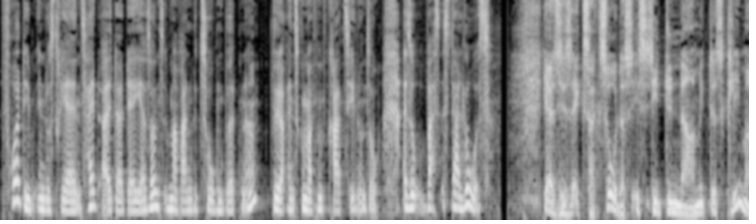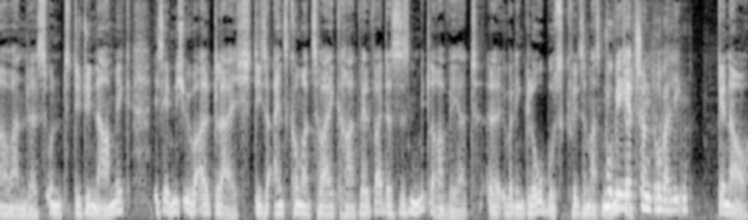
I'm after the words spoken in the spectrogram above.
vor dem industriellen Zeitalter, der ja sonst immer rangezogen wird, ne? Für 1,5 Grad Ziel und so. Also was ist da los? Ja, es ist exakt so. Das ist die Dynamik des Klimawandels. Und die Dynamik ist eben nicht überall gleich. Diese 1,2 Grad weltweit, das ist ein mittlerer Wert äh, über den Globus gewissermaßen. Wo wir jetzt schon drüber liegen. Genau.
